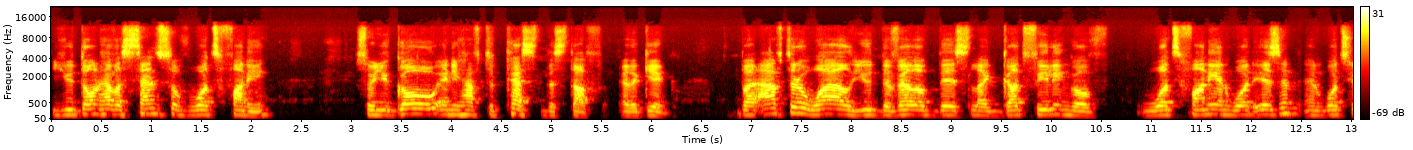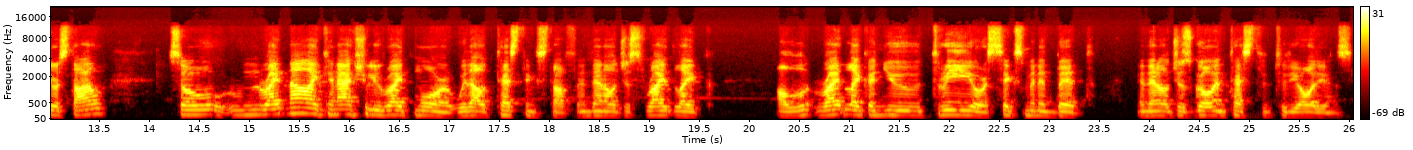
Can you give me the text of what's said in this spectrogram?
you don't have a sense of what's funny. So you go and you have to test the stuff at a gig. But after a while, you develop this like gut feeling of what's funny and what isn't, and what's your style. So right now, I can actually write more without testing stuff, and then I'll just write like I'll write like a new three or six minute bit and then I'll just go and test it to the audience,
